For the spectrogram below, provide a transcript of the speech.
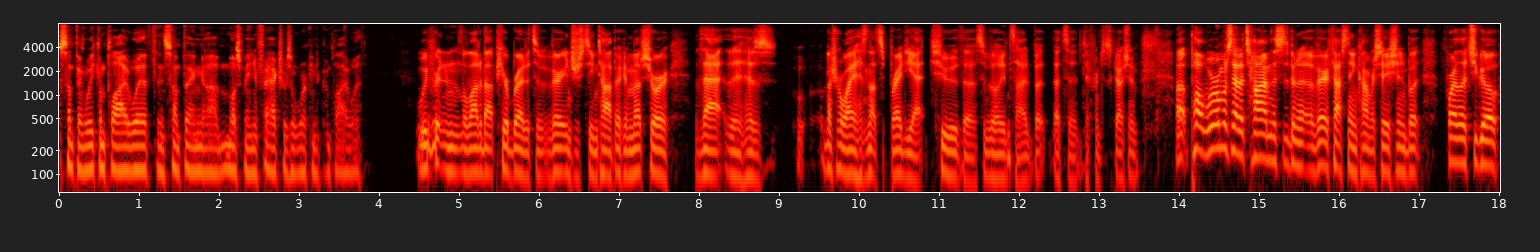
something we comply with and something uh, most manufacturers are working to comply with. We've written a lot about purebred. It's a very interesting topic. I'm not sure that that has. I'm not sure why it has not spread yet to the civilian side, but that's a different discussion. Uh, Paul, we're almost out of time. This has been a, very fascinating conversation. But before I let you go,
